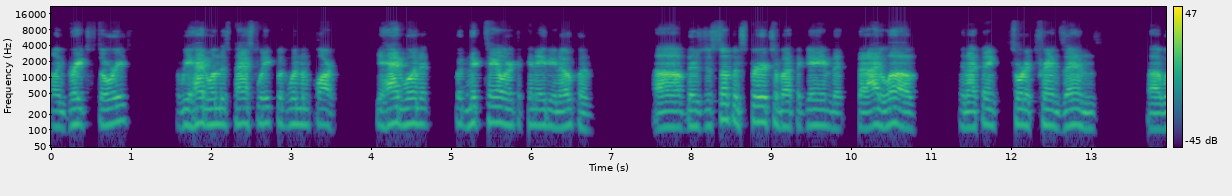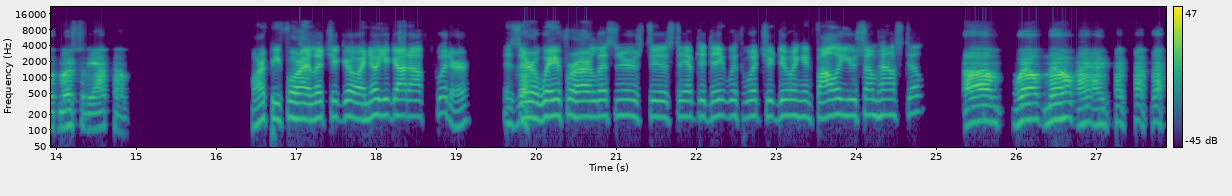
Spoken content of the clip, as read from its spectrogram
on great stories. We had one this past week with Wyndham Clark. You had one at, with Nick Taylor at the Canadian Open. Uh, there's just something spiritual about the game that that I love, and I think sort of transcends uh, with most of the outcomes. Mark, before I let you go, I know you got off Twitter. Is there a way for our listeners to stay up to date with what you're doing and follow you somehow still? Um, well, no, I, I, am not,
